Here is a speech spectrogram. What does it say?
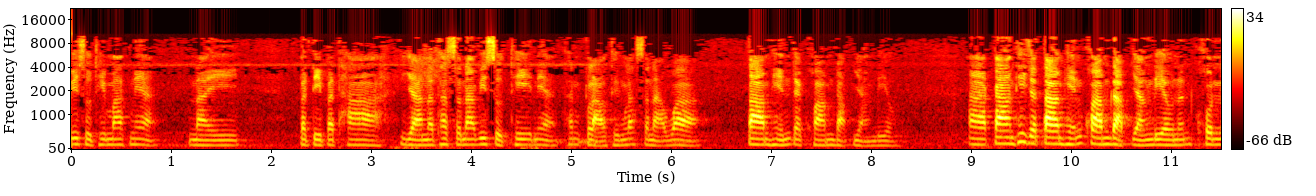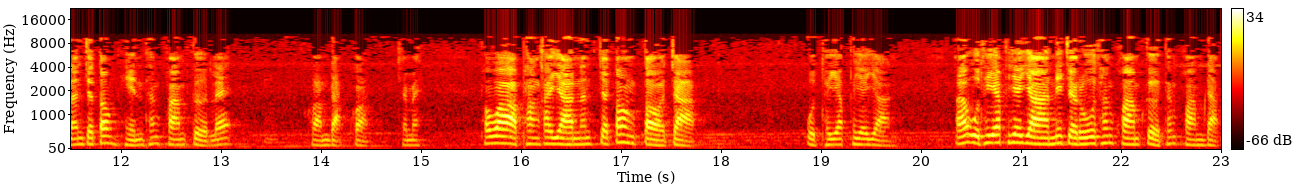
วิสุทธิมรรคเนี่ยในปฏิปทาญาณทัศนวิสุทธิเนี่ยท่านกล่าวถึงลักษณะว่าตามเห็นแต่ความดับอย่างเดียว การที่จะตามเห็นความดับอย่างเดียวนั้น คนนั้นจะต้องเห็นทั้งความเกิดและความดับก่อนใช่ไหมเพราะว่าพังคยานนั้นจะต้องต่อจากอุทยพยายานอุทยพยายานนี่จะรู้ทั้งความเกิดทั้งความดับ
